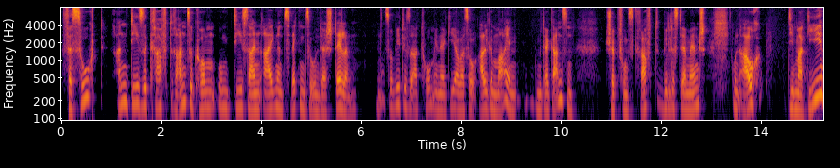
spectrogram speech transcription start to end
versucht an diese Kraft ranzukommen, um die seinen eigenen Zwecken zu unterstellen. So wie diese Atomenergie, aber so allgemein mit der ganzen Schöpfungskraft will es der Mensch. Und auch die Magie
